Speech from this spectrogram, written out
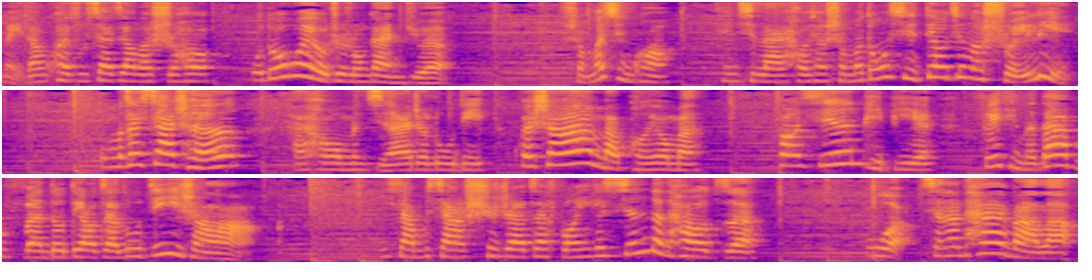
每当快速下降的时候，我都会有这种感觉。什么情况？听起来好像什么东西掉进了水里。我们在下沉，还好我们紧挨着陆地。快上岸吧，朋友们！放心，皮皮，飞艇的大部分都掉在陆地上了。你想不想试着再缝一个新的套子？不，现在太晚了。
